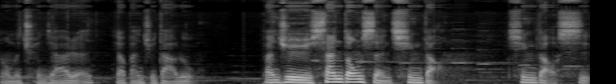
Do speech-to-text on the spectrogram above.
我们全家人要搬去大陆，搬去山东省青岛，青岛市。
